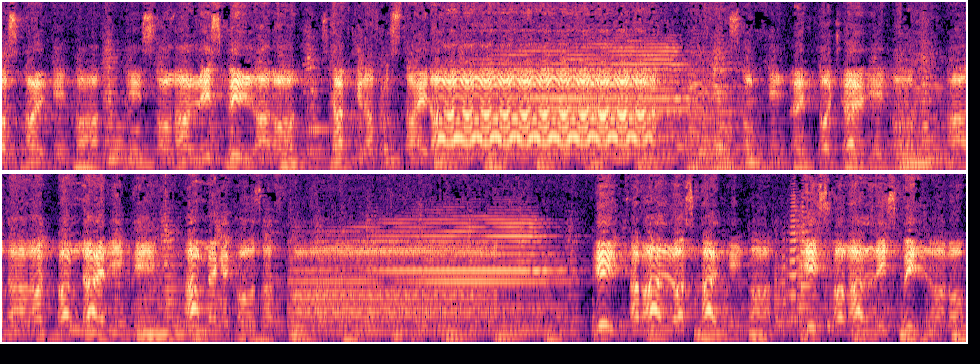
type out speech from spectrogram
lo saldita i sonalli squillano scacchi la frusta e là. Soffi vento gelido anala con nevichi a me che cosa fa? Il cavallo scalpita i sonalli squillano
